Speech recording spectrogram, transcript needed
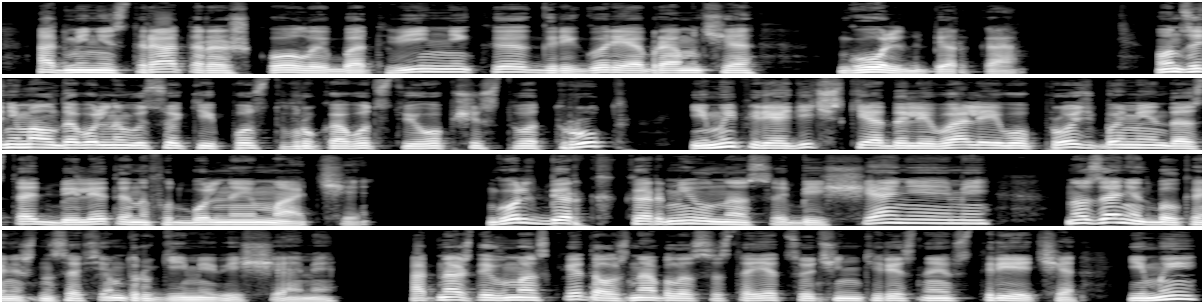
– администратора школы Ботвинника Григория Абрамовича Гольдберга. Он занимал довольно высокий пост в руководстве общества «Труд», и мы периодически одолевали его просьбами достать билеты на футбольные матчи. Гольдберг кормил нас обещаниями, но занят был, конечно, совсем другими вещами. Однажды в Москве должна была состояться очень интересная встреча, и мы,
